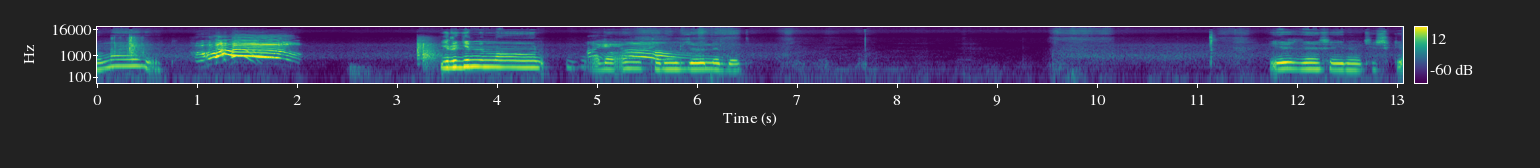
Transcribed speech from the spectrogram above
Ama evet. Yürü gidin lan. Adam, kadın bize öyle dedi. Yeri deneseydim keşke.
